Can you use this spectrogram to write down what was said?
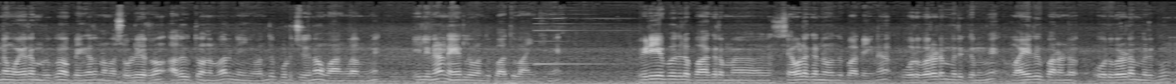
என்ன உயரம் இருக்கும் அப்படிங்கிறத நம்ம சொல்லிடுறோம். அதுக்கு தகுந்த மாதிரி நீங்கள் வந்து பிடிச்சதுன்னா வாங்கலாமுங்க. இல்லைன்னா நேரில் வந்து பார்த்து வாங்கிக்கோங்க. வீடியோ பதில் பார்க்குற ம செவலக்கன்று வந்து பார்த்திங்கன்னா ஒரு வருடம் இருக்குங்க. வயது பன்னெண்டு ஒரு வருடம் இருக்கும்.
